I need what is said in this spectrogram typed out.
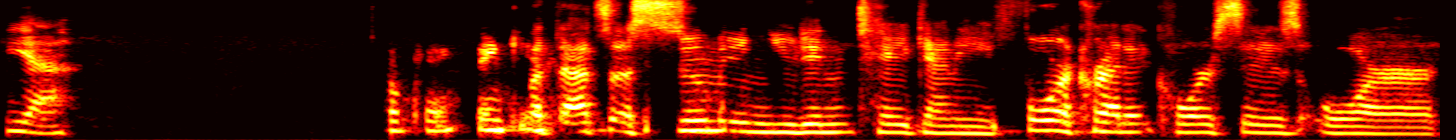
Yeah. Okay, thank you. But that's assuming you didn't take any four credit courses or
